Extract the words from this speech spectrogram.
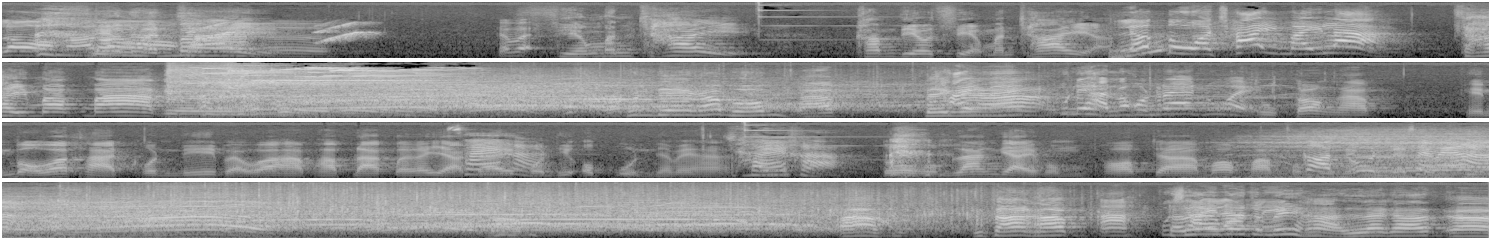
หลอกเหรอเสียงมันใช่ เออแต่ว่าเสียงมันใช่คำเดียวเสียงมันใช่อะ แล้วตัวใช่ไหมล่ะ ใช่มาก ๆ เลย คุณเดย์ครับผม ครับ เป็นไงใช่ไหมฮะ คุณได้หันมาคนแรกด้วย ถูกต้องครับ เห็นบอกว่าขาดคนที่แบบว่าอาภัพรักแล้วก็อยากใช่ได้ค่ะ คนที่อบอุ่นใช่ไหมฮะ ใช่ค่ะ ตัวผมร่างใหญ่ผมพร้อมจะมอบความอบกอดอุ่นให้ใช่ไหมคะเอออะ คุณตาครับอะผู้ตอนชาแรยกร่าว่างจะเล็ไม่กหันแล้วครับอ่า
